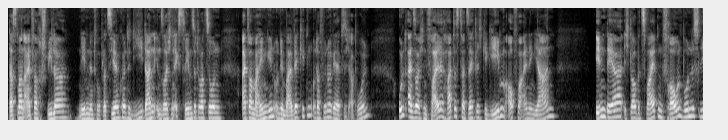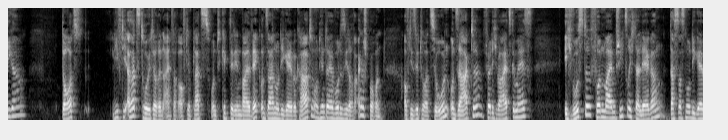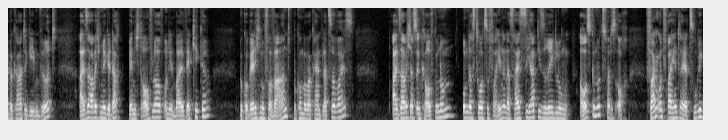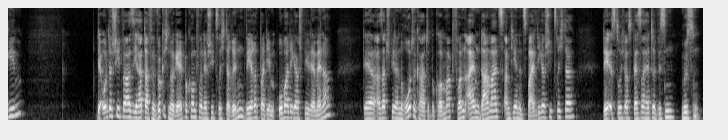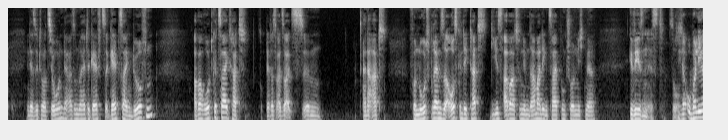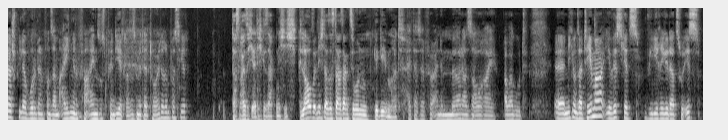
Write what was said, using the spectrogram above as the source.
dass man einfach Spieler neben dem Tor platzieren könnte, die dann in solchen Extremsituationen einfach mal hingehen und den Ball wegkicken und dafür nur gelb sich abholen. Und einen solchen Fall hat es tatsächlich gegeben, auch vor einigen Jahren, in der, ich glaube, zweiten Frauenbundesliga. Dort lief die Ersatztorhüterin einfach auf den Platz und kickte den Ball weg und sah nur die gelbe Karte und hinterher wurde sie darauf angesprochen, auf die Situation und sagte, völlig wahrheitsgemäß, ich wusste von meinem Schiedsrichterlehrgang, dass das nur die gelbe Karte geben wird also habe ich mir gedacht, wenn ich drauflaufe und den Ball wegkicke, werde ich nur verwarnt, bekomme aber keinen Platzverweis. Also habe ich das in Kauf genommen, um das Tor zu verhindern. Das heißt, sie hat diese Regelung ausgenutzt, hat es auch fang und frei hinterher zugegeben. Der Unterschied war, sie hat dafür wirklich nur Geld bekommen von der Schiedsrichterin, während bei dem Oberligaspiel der Männer der Ersatzspieler eine rote Karte bekommen hat von einem damals amtierenden Zweitligaschiedsrichter, der es durchaus besser hätte wissen müssen in der Situation, der also nur hätte gelb, gelb zeigen dürfen aber rot gezeigt hat. Der das also als ähm, eine Art von Notbremse ausgelegt hat, die es aber zu dem damaligen Zeitpunkt schon nicht mehr gewesen ist. So. Dieser Oberligaspieler wurde dann von seinem eigenen Verein suspendiert. Was ist mit der Torhüterin passiert? Das weiß ich ehrlich gesagt nicht. Ich glaube nicht, dass es da Sanktionen gegeben hat. Halt das ja für eine Mördersauerei. Aber gut. Äh, nicht unser Thema. Ihr wisst jetzt, wie die Regel dazu ist.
